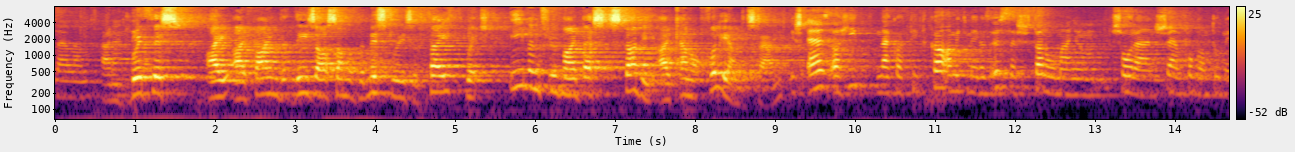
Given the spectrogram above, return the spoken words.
Szellem. And with this, I, I find that these are some of the mysteries of faith which, even through my best study, I cannot fully understand. És ez a hitnek a titka, amit még az összes tanulmányom során sem fogom tudni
